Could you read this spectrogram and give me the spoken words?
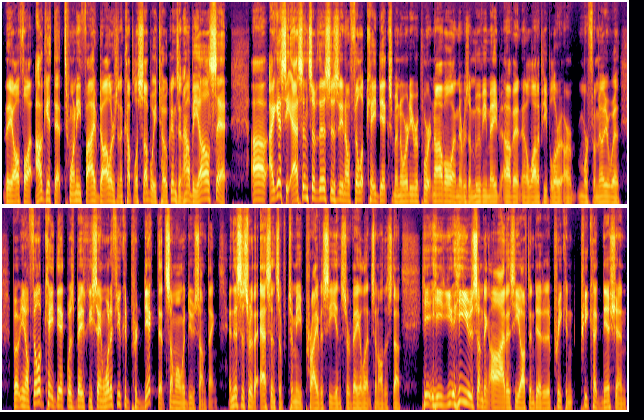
They all thought, I'll get that $25 and a couple of subway tokens and I'll be all set. Uh, I guess the essence of this is, you know, Philip K. Dick's Minority Report novel, and there was a movie made of it, and a lot of people are, are more familiar with. But, you know, Philip K. Dick was basically saying, what if you could predict that someone would do something? And this is sort of the essence of, to me, privacy and surveillance and all this stuff. He, he, he used something odd, as he often did, a precon- precognition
